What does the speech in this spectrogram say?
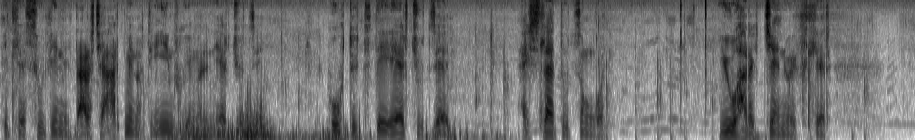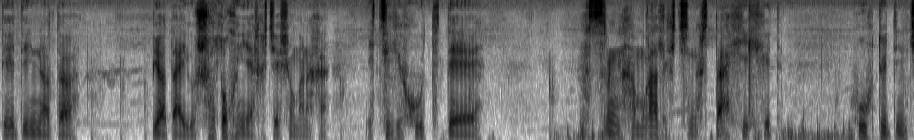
хэдлээ сүүлийн нэг дараа чи 10 минут иймэрхүү юмар нь ярьж үзье. Хүүхдүүдтэй ярьж үзээд ажиллаад үзэн гол юу харагдж байна вэ гэхлээр тэгээд энэ одоо би одоо айгүй шулуухан ярих гэж шүү манайхаа эцэг эхүүдтэй хасран хамгаалагч нартаа хэлэхэд хүүхдүүд энэ ч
